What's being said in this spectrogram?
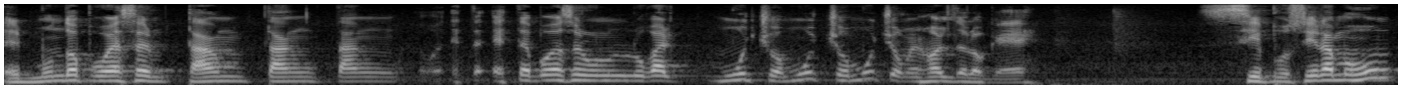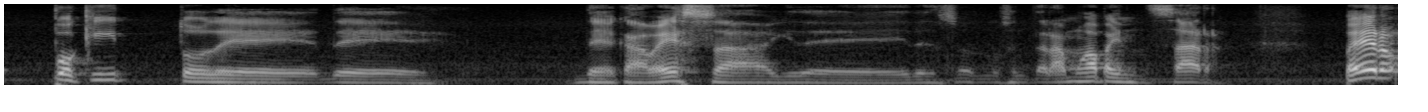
el mundo puede ser tan, tan, tan. Este, este, puede ser un lugar mucho, mucho, mucho mejor de lo que es. Si pusiéramos un poquito de, de, cabeza y de, nos enteramos a pensar. Pero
